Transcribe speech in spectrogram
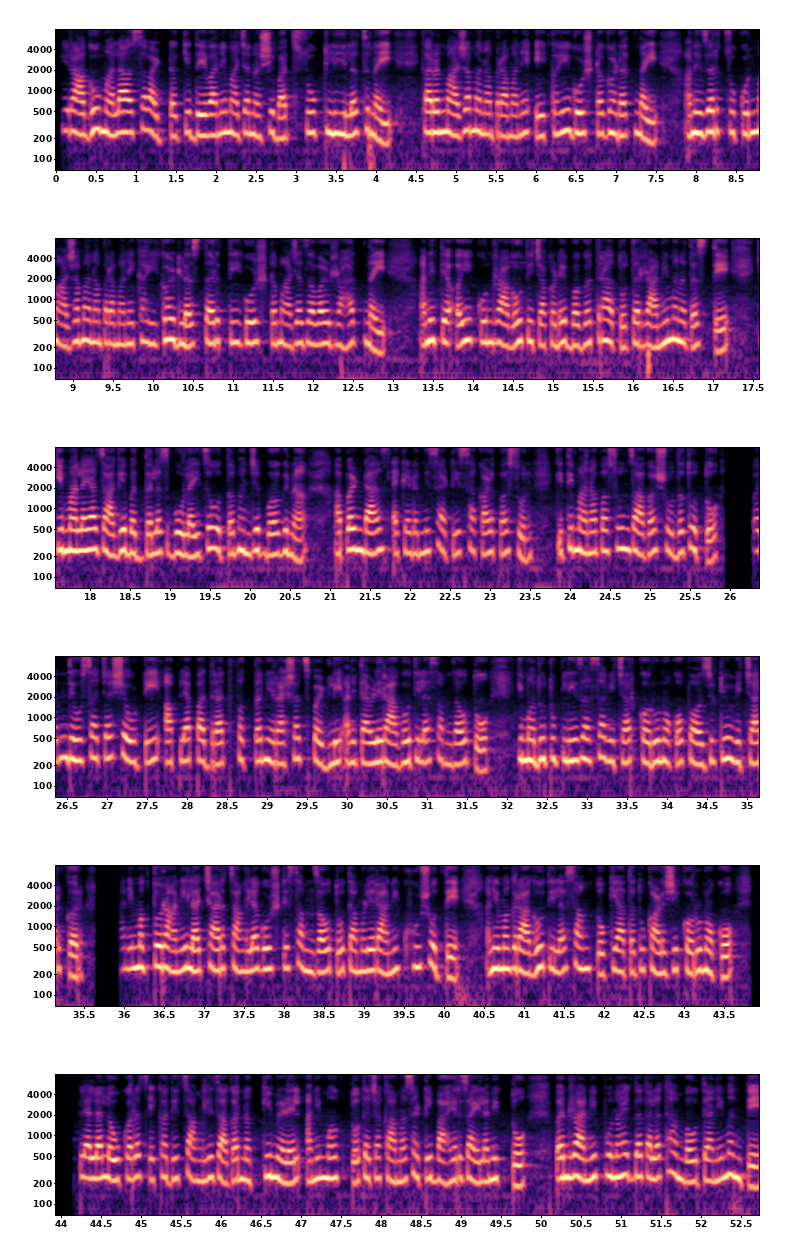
की राघव मला असं वाटतं की देवाने माझ्या नशिबात सुख लिहिलंच नाही. कारण माझ्या मनाप्रमाणे एकही गोष्ट घडत नाही. आणि जर चुकून माझ्या मनाप्रमाणे काही घडलंच तर ती गोष्ट माझ्याजवळ राहत नाही. आणि ते ऐकून राघव तिच्याकडे बघत राहतो. तर राणी म्हणत असते की मला या जागेबद्दलच बोलायचं होतं म्हणजे बघ ना. आपण डान्स अकॅडमीसाठी सकाळपासून किती मनापासून जागा शोधत होतो. पण दिवसाच्या शेवटी आपल्या पदरात फक्त निराशाच पडली आणि त्यावेळी राघव तिला समजावतो की मधू तू प्लीज असा विचार करू नको पॉझिटिव्ह विचार कर. आणि मग तो राणीला चार चांगल्या गोष्टी समजावतो त्यामुळे राणी खुश होते. आणि मग राघव तिला सांगतो की आता तू काळजी करू नको. आपल्याला लवकरच एखादी चांगली जागा नक्की मिळेल. आणि मग तो त्याच्या कामासाठी बाहेर जायला निघतो. पण राणी पुन्हा एकदा त्याला थांबवते आणि म्हणते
